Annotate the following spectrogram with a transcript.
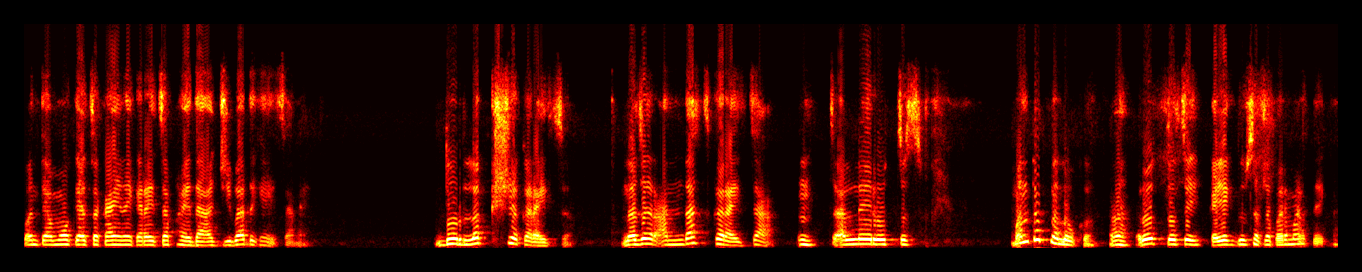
पण त्या मोक्याचा काही नाही करायचा फायदा अजिबात घ्यायचा नाही. दुर्लक्ष करायचं. नजर अंदाज करायचा चाललंय रोजच म्हणतात ना लोक रोजच आहे. का एक दिवसाचा परमार्थ आहे का?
